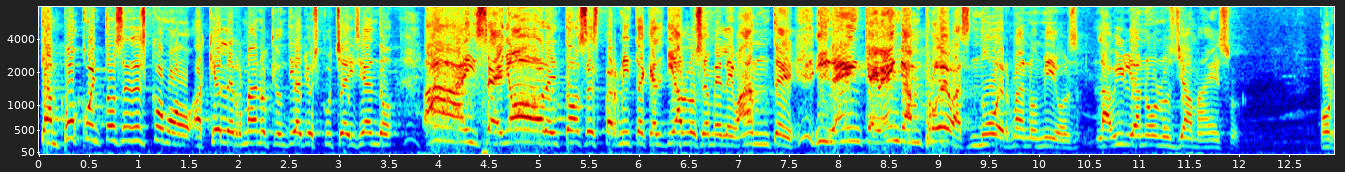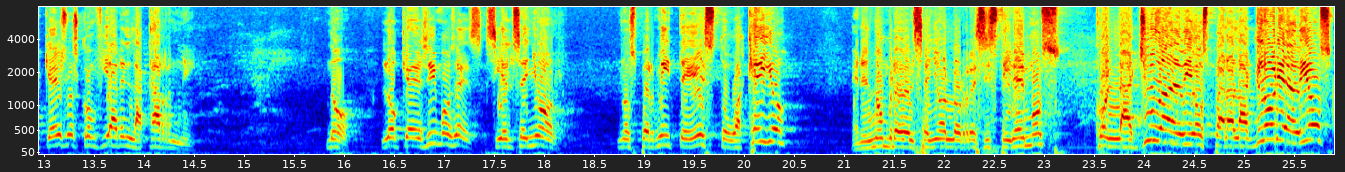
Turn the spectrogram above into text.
Tampoco entonces es como aquel hermano que un día yo escuché diciendo, ay Señor, entonces permite que el diablo se me levante y ven que vengan pruebas. No, hermanos míos, la Biblia no nos llama a eso, porque eso es confiar en la carne. No, lo que decimos es, si el Señor nos permite esto o aquello, en el nombre del Señor lo resistiremos con la ayuda de Dios para la gloria de Dios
